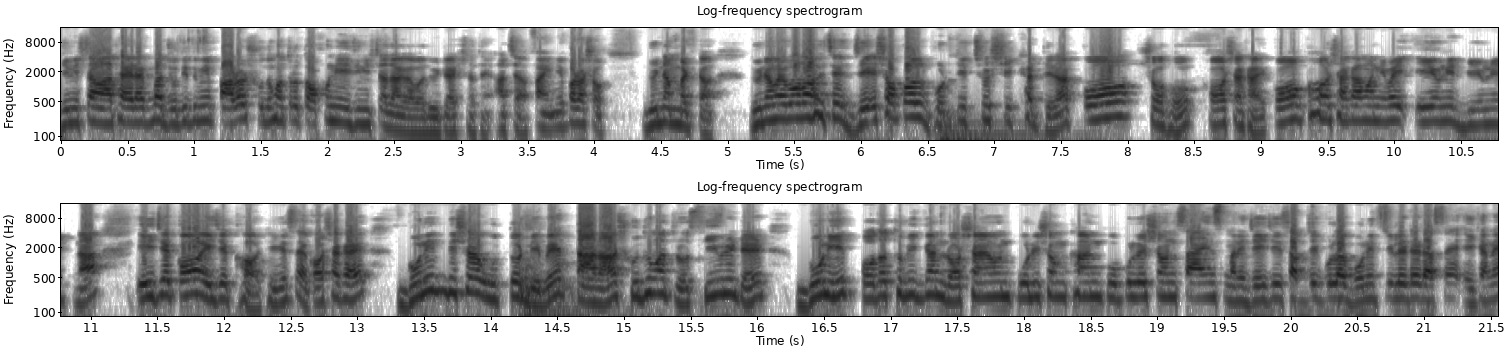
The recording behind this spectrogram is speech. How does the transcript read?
জিনিসটা মাথায় রাখবা, যদি তুমি পারো, শুধুমাত্র তখনই এই জিনিসটা দাগাবা দুইটা একসাথে। আচ্ছা ফাইন এবার আসো। দুই নাম্বারটা। দুই নাম্বার বলা হয়েছে, যে সকল ভর্তিচ্ছু শিক্ষার্থীরা ক সহ খ শাখায়, ক, খ শাখা মানে ভাই এ ইউনিট বি ইউনিট না? এই যে ক, এই যে খ, ঠিক আছে? ক শাখায় গণিত বিষয়ে উত্তর দিবে তারা শুধুমাত্র সি ইউনিটের গণিত, পদার্থবিজ্ঞান, রসায়ন, পরিসংখ্যান পপুলেশন সায়েন্স মানে যে যে সাবজেক্টগুলো গণিত রিলেটেড আছে, এখানে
